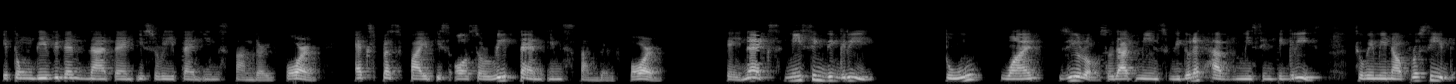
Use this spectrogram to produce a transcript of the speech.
itong dividend natin is written in standard form. x plus 5 is also written in standard form. Okay, next, missing degree, 2, 1, 0. So that means we do not have missing degrees. So we may now proceed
